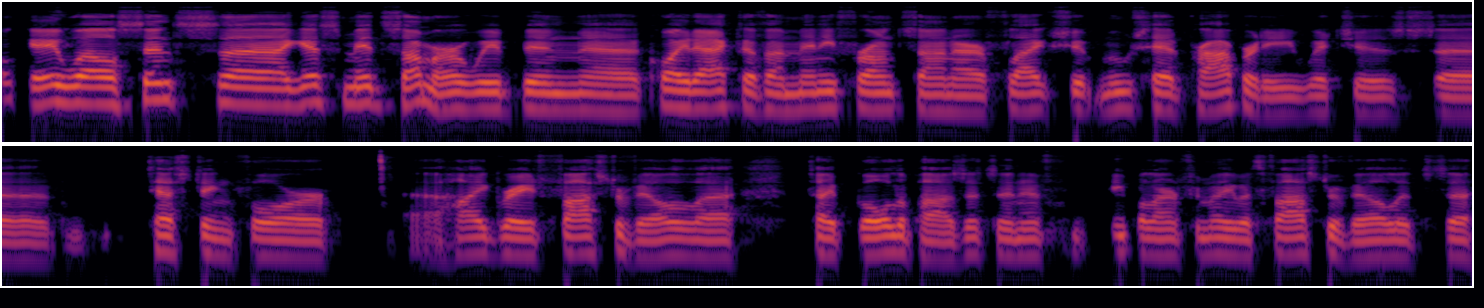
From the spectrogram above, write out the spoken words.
Okay, well, since uh, I guess midsummer, we've been uh, quite active on many fronts on our flagship Moosehead property, which is uh, testing for uh, high grade Fosterville uh, type gold deposits. And if people aren't familiar with Fosterville, it's uh,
